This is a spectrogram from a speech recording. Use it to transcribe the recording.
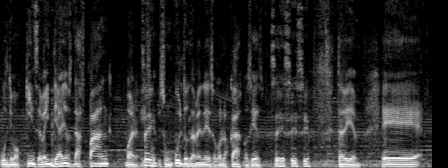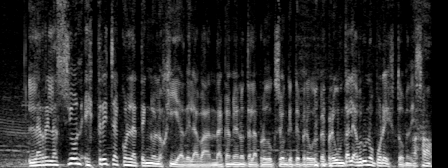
últimos 15, 20 años, Daft Punk, bueno, Sí. hizo un culto también de eso con los cascos y eso. Sí, sí, sí. Está bien. Eh, la relación estrecha con la tecnología de la banda, acá me anota la producción que te pregunta. Pregúntale a Bruno por esto, me dice. Ajá.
